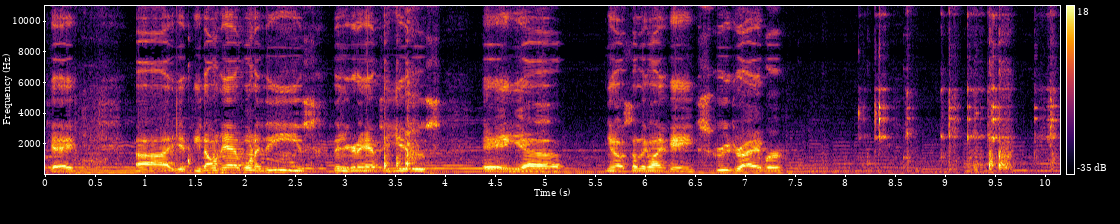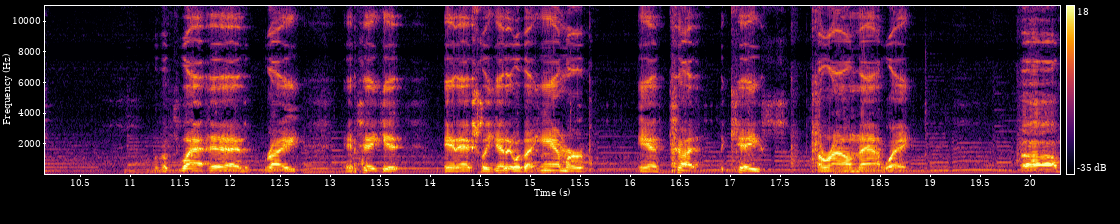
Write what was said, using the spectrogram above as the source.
Okay. Uh, if you don't have one of these, then you're going to have to use a, uh, you know, something like a screwdriver with a flat head, right, and take it and actually hit it with a hammer and cut the case around that way. Uh,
